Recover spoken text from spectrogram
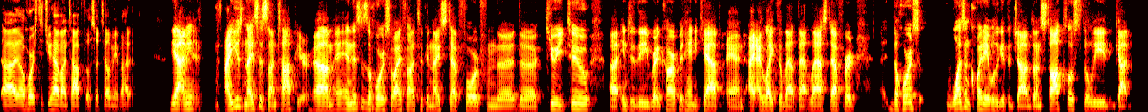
uh, a horse that you have on top, though. So tell me about it. Yeah, I mean, I use Nisus on top here, um, and, and, this is a horse who I thought took a nice step forward from the the QE2 uh, into the red carpet handicap, and I, I liked about that last effort. The horse wasn't quite able to get the job done. Stalk close to the lead, got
